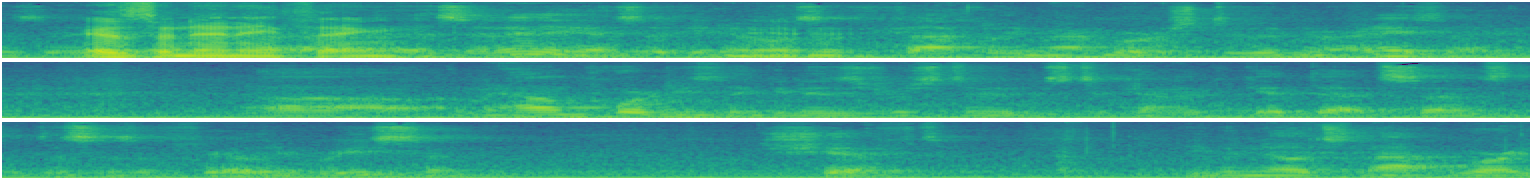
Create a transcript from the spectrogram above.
as, a, as an anything, uh, as an anything, as a, you know, mm-hmm. as a faculty member or student or anything. Uh, I mean, how important do you think it is for students to kind of get that sense that this is a fairly recent shift, even though it's not where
